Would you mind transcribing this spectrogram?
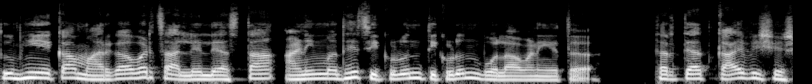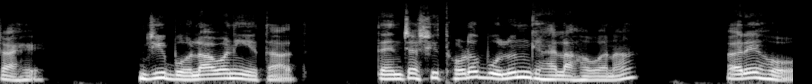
तुम्ही एका मार्गावर चाललेले असता आणि मध्येच इकडून तिकडून बोलावण येतं. तर त्यात काय विशेष आहे? जी बोलावण येतात त्यांच्याशी थोडं बोलून घ्यायला हवं ना? अरे हो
